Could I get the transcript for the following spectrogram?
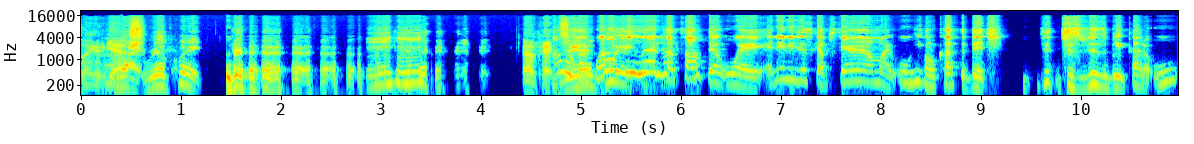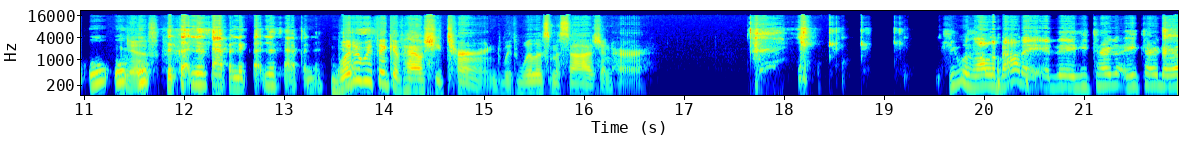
Like, yes. Right, real quick. hmm Okay. I was Real like, why don't quick. he let her talk that way? And then he just kept staring at her. I'm like, ooh, he gonna cut the bitch. Just visibly cut her. Ooh, ooh, ooh, Yes. ooh. The cutting is happening. The cutting is happening. What did Yes. we think of how she turned with Willis massaging her? She was all about it, and then he turned he turned her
